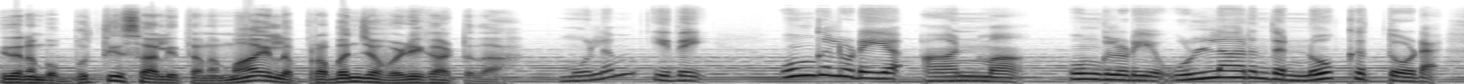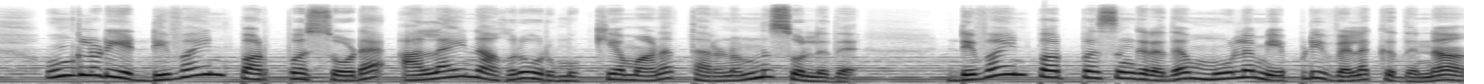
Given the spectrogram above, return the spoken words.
இது நம்ம புத்திசாலித்தனமா இல்ல பிரபஞ்சம் வழிகாட்டுதா? மூலம் இதை உங்களுடைய ஆன்மா உங்களுடைய உள்ளார்ந்த நோக்கத்தோட உங்களுடைய டிவைன் பர்பஸோட அலைன் ஆகுற ஒரு முக்கியமான தருணம்னு சொல்லுது. டிவைன் பர்பஸ்ங்கிறத மூலம் எப்படி விளக்குதுன்னா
